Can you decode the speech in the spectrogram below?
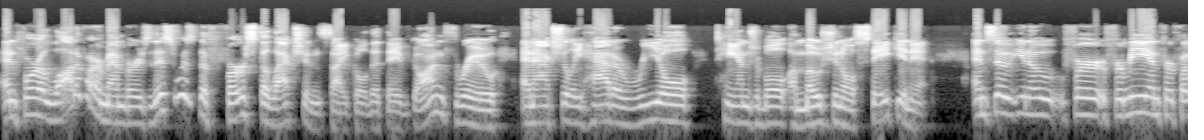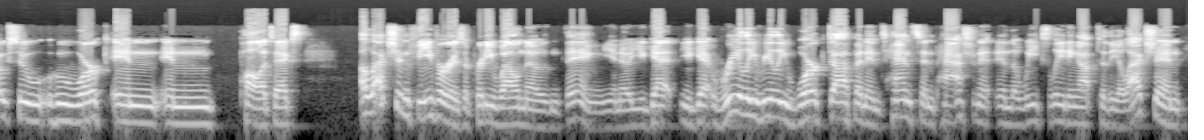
And for a lot of our members, this was the first election cycle that they've gone through and actually had a real, tangible, emotional stake in it. And so, you know, for, for me and for folks who, who work in, in politics, election fever is a pretty well-known thing. You know, you get you get really really worked up and intense and passionate in the weeks leading up to the election,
